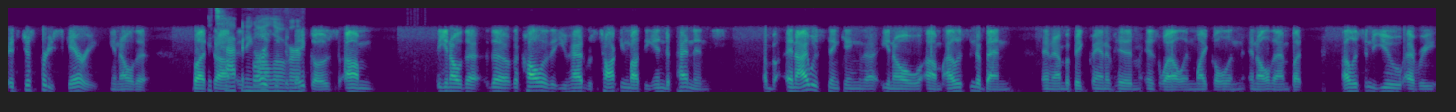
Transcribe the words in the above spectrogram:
it's just pretty scary you know that but It's uh, happening as far all as the over. debate goes um you know the the the caller that you had was talking about the independence, and i was thinking that you know um i listen to ben and i'm a big fan of him as well and michael and and all them but I listen to you every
